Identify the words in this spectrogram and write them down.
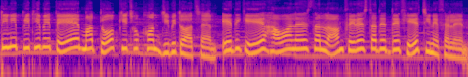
তিনি পৃথিবীতে মাত্র কিছুক্ষণ জীবিত আছেন। এদিকে হাওয়া আলাহিসাল্লাম ফেরেস্তাদের দেখে চিনে ফেলেন।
